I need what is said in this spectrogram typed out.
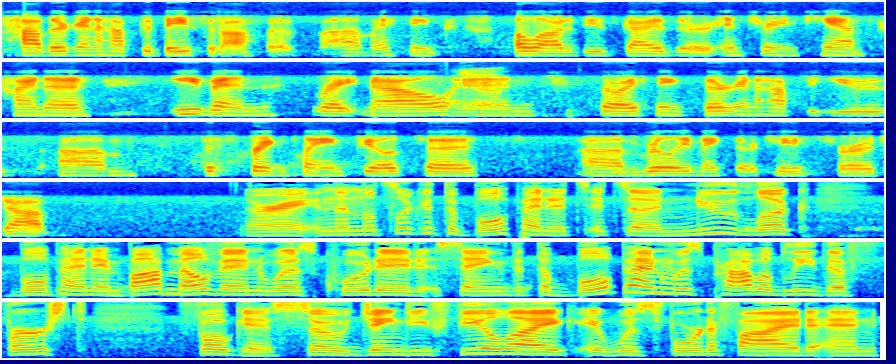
how they're going to have to base it off of. Um, I think a lot of these guys are entering camp kind of even right now, Yeah. and so I think they're going to have to use um, the spring playing field to um, really make their case for a job. All right, and then let's look at the bullpen. It's it's a new look bullpen, and Bob Melvin was quoted saying that the bullpen was probably the first focus. So, Jane, do you feel like it was fortified, and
